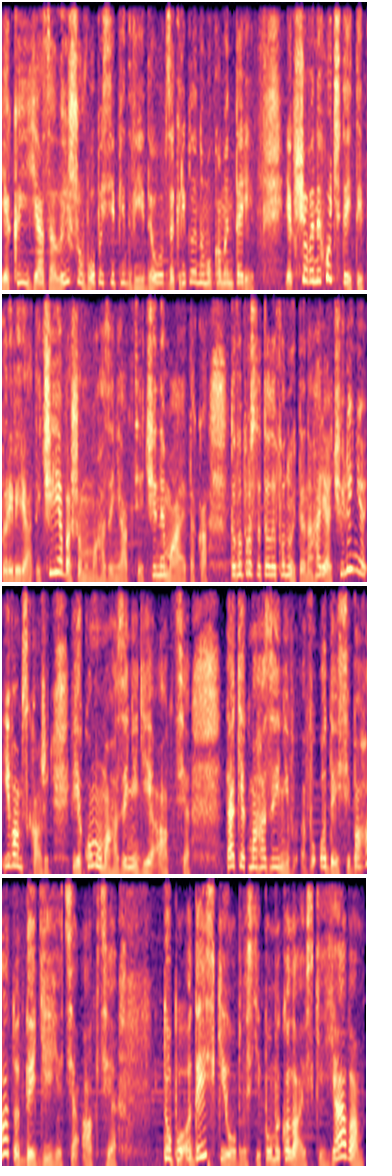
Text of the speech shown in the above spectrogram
який я залишу в описі під відео в закріпленому коментарі. Якщо ви не хочете йти перевіряти, чи є в вашому магазині акція, чи немає така, то ви просто телефонуйте на гарячу лінію і вам скажуть, в якому магазині діє акція. Так як магазинів в Одесі багато, де діє ця акція. То по Одеській області, по Миколаївській, я вам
